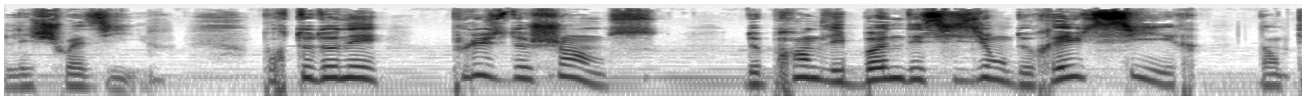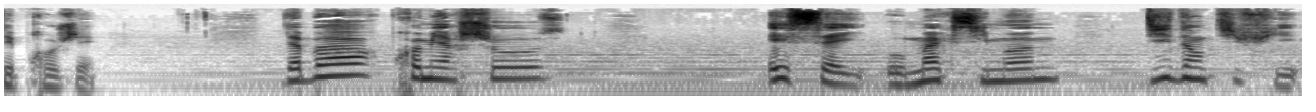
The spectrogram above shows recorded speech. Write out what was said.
les choisir? Pour te donner plus de chances de prendre les bonnes décisions, de réussir dans tes projets. D'abord, première chose, essaye au maximum d'identifier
